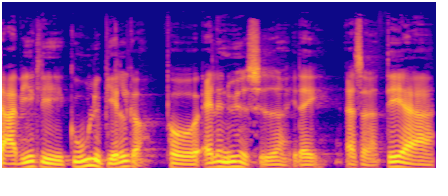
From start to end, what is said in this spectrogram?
Der er virkelig gule bjælker på alle nyhedssider i dag. Altså, det er,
